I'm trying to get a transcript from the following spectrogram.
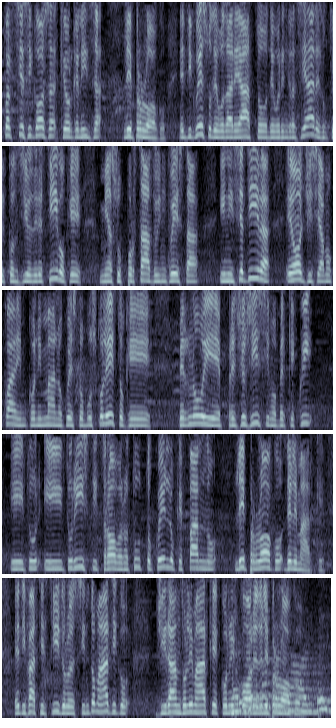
qualsiasi cosa che organizza le Proloco. E di questo devo dare atto, devo ringraziare tutto il Consiglio direttivo che mi ha supportato in questa iniziativa e oggi siamo qua in, con in mano questo buscoletto che per noi è preziosissimo perché qui i, tur i, turisti trovano tutto quello che fanno le Proloco delle Marche. E di il titolo è sintomatico girando le Marche con il cuore delle Proloco.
